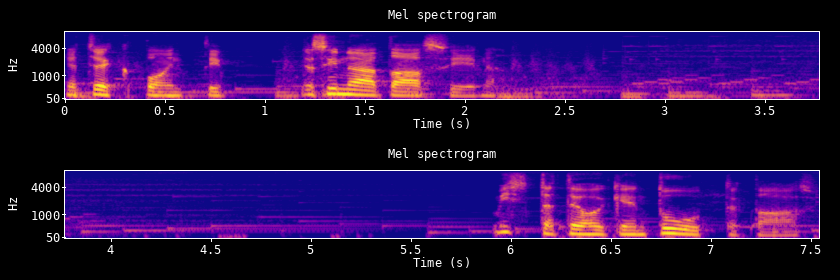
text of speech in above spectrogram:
Ja checkpointti. Ja sinä taas siinä. Mistä te oikein tuutte taas?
